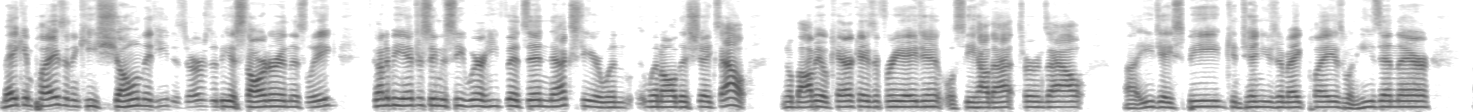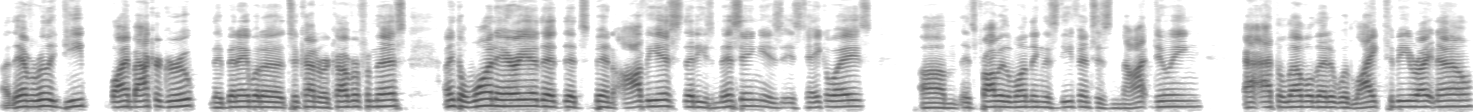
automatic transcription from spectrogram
making plays. I think he's shown that he deserves to be a starter in this league. It's going to be interesting to see where he fits in next year when when all this shakes out. You know, Bobby Okereke is a free agent. We'll see how that turns out. Uh, EJ Speed continues to make plays when he's in there. Uh, they have a really deep linebacker group. They've been able to to kind of recover from this. I think the one area that that's been obvious that he's missing is is takeaways. Um, it's probably the one thing this defense is not doing at, at the level that it would like to be right now.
